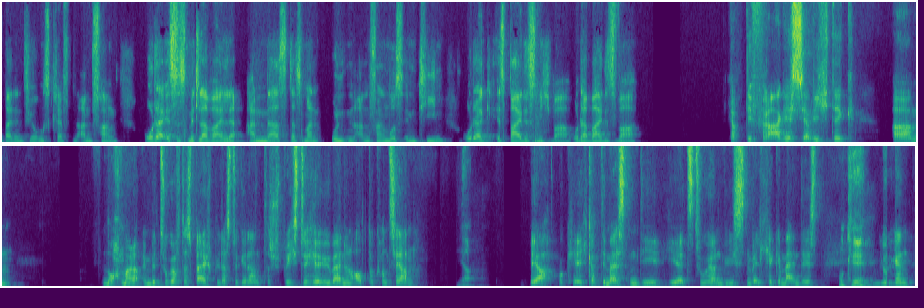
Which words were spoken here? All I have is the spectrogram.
bei den Führungskräften anfangen. Oder ist es mittlerweile anders, dass man unten anfangen muss im Team? Oder ist beides nicht wahr oder beides wahr? Ich glaube, die Frage ist sehr wichtig. Ähm, Nochmal in Bezug auf das Beispiel, das du genannt hast. Sprichst du hier über einen Autokonzern? Ja. Ja, okay. Ich glaube, die meisten, die hier jetzt zuhören, wissen, welche Gemeinde ist. Okay. Jürgen,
